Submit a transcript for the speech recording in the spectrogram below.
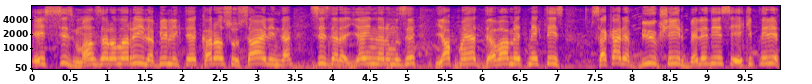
eşsiz manzaralarıyla birlikte Karasu sahilinden sizlere yayınlarımızı yapmaya devam etmekteyiz. Sakarya Büyükşehir Belediyesi ekipleri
